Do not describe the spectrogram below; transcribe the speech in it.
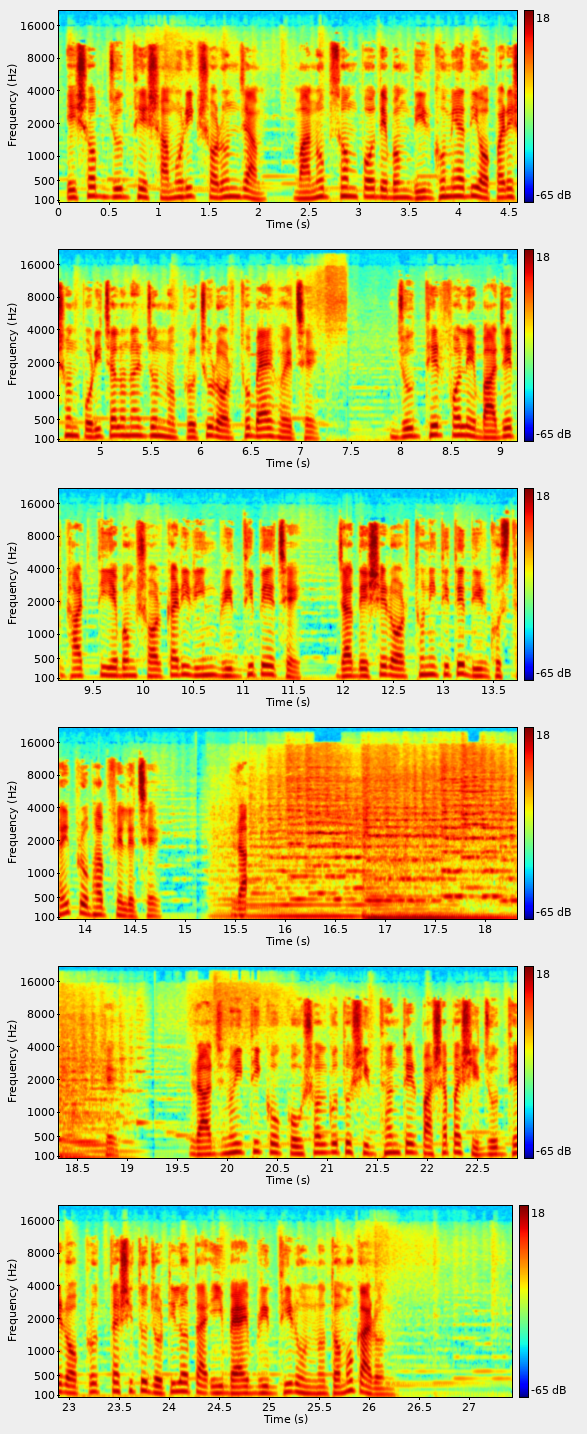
এসব যুদ্ধে সামরিক সরঞ্জাম মানব সম্পদ এবং দীর্ঘমেয়াদী অপারেশন পরিচালনার জন্য প্রচুর অর্থ ব্যয় হয়েছে। যুদ্ধের ফলে বাজেট ঘাটতি এবং সরকারি ঋণ বৃদ্ধি পেয়েছে, যা দেশের অর্থনীতিতে দীর্ঘস্থায়ী প্রভাব ফেলেছে। রাজনৈতিক ও কৌশলগত সিদ্ধান্তের পাশাপাশি যুদ্ধের অপ্রত্যাশিত জটিলতা এই ব্যয় বৃদ্ধির অন্যতম কারণ।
